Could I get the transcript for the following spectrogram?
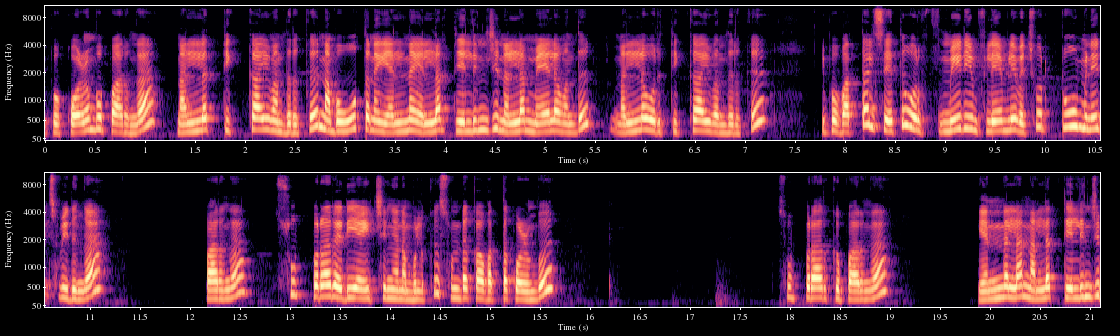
இப்போ குழம்பு பாருங்கள் நல்ல திக்காய் வந்திருக்கு. நம்ம ஊற்றின எண்ணெய் எல்லாம் தெளிஞ்சு நல்லா மேலே வந்து நல்ல ஒரு திக்காய் வந்திருக்கு. இப்போ வத்தல் சேர்த்து ஒரு மீடியம் ஃப்ளேம்லேயே வச்சு ஒரு டூ மினிட்ஸ் விடுங்க. பாருங்கள் சூப்பராக ரெடி ஆயிடுச்சுங்க நம்மளுக்கு சுண்டக்காய் வத்த குழம்பு. சூப்பராக இருக்குது பாருங்கள் எண்ணெய்லாம் நல்லா தெளிஞ்சு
